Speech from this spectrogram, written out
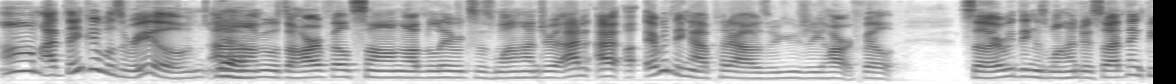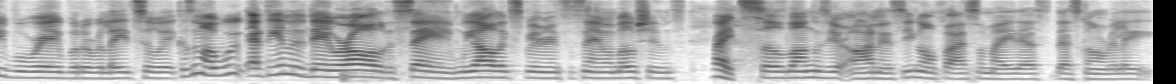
Um, I think it was real. Yeah. Um, it was a heartfelt song. All the lyrics is 100. I, I everything I put out is usually heartfelt. So everything is 100. So I think people were able to relate to it because you know, we, at the end of the day, we're all the same. We all experience the same emotions. Right. So as long as you're honest, you're gonna find somebody that's that's gonna relate.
